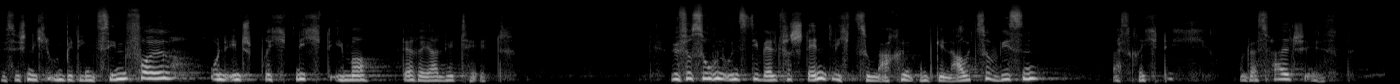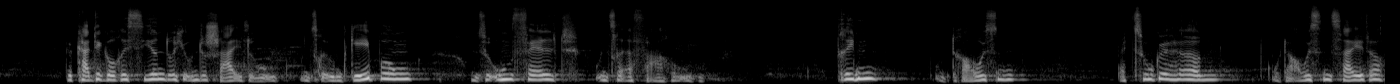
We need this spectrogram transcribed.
Das ist nicht unbedingt sinnvoll und entspricht nicht immer der Realität. Wir versuchen uns die Welt verständlich zu machen, um genau zu wissen, was richtig und was falsch ist. Wir kategorisieren durch Unterscheidung unsere Umgebung, unser Umfeld, unsere Erfahrungen. Drin und draußen, dazugehören oder Außenseiter,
